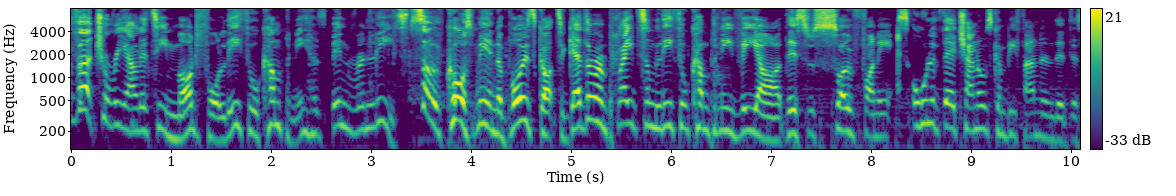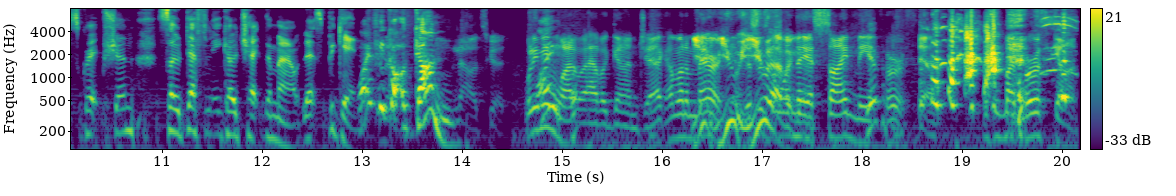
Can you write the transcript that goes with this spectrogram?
the virtual reality mod for Lethal Company has been released. So of course me and the boys got together and played some Lethal Company VR. This was so funny. All of their channels can be found in the description, so definitely go check them out. Let's begin. Why have you got a gun? No, it's good. What do you mean? Why do I have a gun, Jack? I'm an American. you- this you is the have one a they assigned me at birth. Yeah. This is my birth gun.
